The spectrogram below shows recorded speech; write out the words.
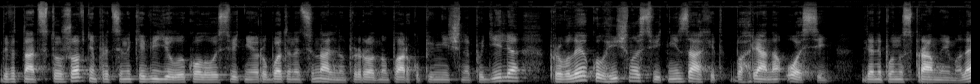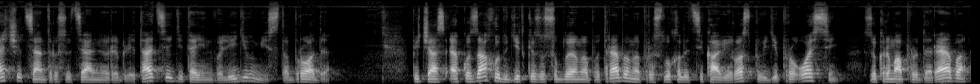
19 жовтня працівники відділу еколого-освітньої роботи Національного природного парку Північне Поділля провели екологічно-освітній захід Багряна осінь для неповносправної малечі Центру соціальної реабілітації дітей-інвалідів міста Броди. Під час екозаходу дітки з особливими потребами прослухали цікаві розповіді про осінь, зокрема про дерева,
